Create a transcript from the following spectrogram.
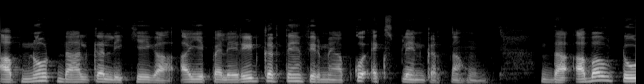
आप नोट डालकर लिखिएगा। आइए पहले रीड करते हैं, फिर मैं आपको एक्सप्लेन करता हूँ। The above two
